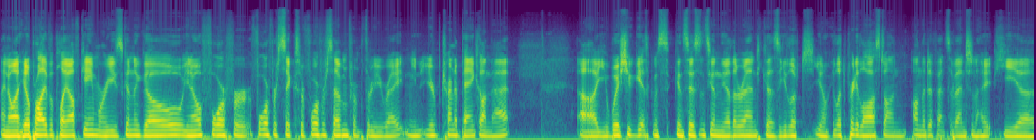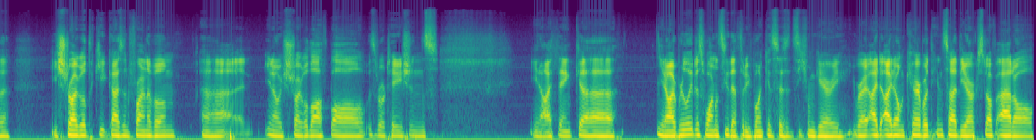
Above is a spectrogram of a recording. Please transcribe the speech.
I know he'll probably have a playoff game where he's gonna go, you know, four for four for six or four for seven from three, right? And you're trying to bank on that. Uh, you wish you could get some consistency on the other end because he looked, you know, he looked pretty lost on on the defensive end tonight. He uh, he struggled to keep guys in front of him. Uh, you know, he struggled off ball with rotations. You know, I think, uh, you know, I really just want to see that three point consistency from Gary. Right? I, I don't care about the inside the arc stuff at all.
